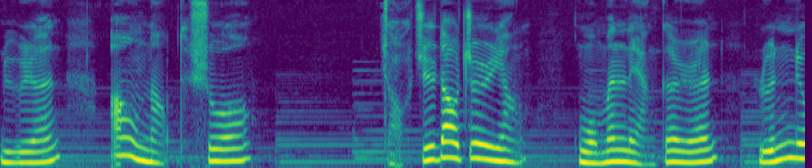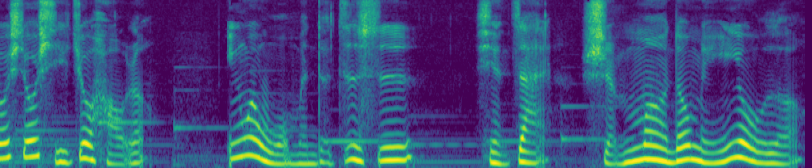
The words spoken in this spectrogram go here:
女人。懊恼地说：“早知道这样，我们两个人轮流休息就好了。因为我们的自私，现在什么都没有了。”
